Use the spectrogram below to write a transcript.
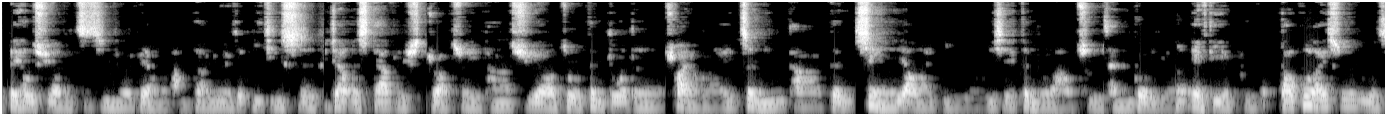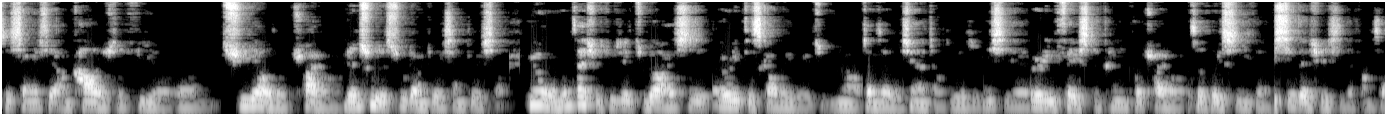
背后需要的资金就会非常的庞大，因为这毕竟是比较 established drug，所以它需要做更多的 trial 来证明它跟现有的药来比有一些更多的好处，才能够有 FDA approval。倒过来说，如果是像一些 oncology 的 field，呃，需要的 trial 人数的数量就会相对少。因为我们在学术界主要还是 early discovery 为主。那站在我现在角度，就是一些 early phase 的 clinical trial，这会是一个新的学习的方向。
